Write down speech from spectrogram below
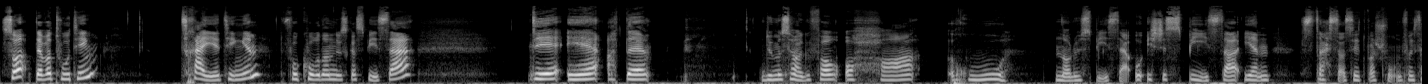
Så det var to ting. Tredje tingen for hvordan du skal spise, det er at det, eh, du må sørge for å ha ro når du spiser, og ikke spise i en stressa situasjon, f.eks.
